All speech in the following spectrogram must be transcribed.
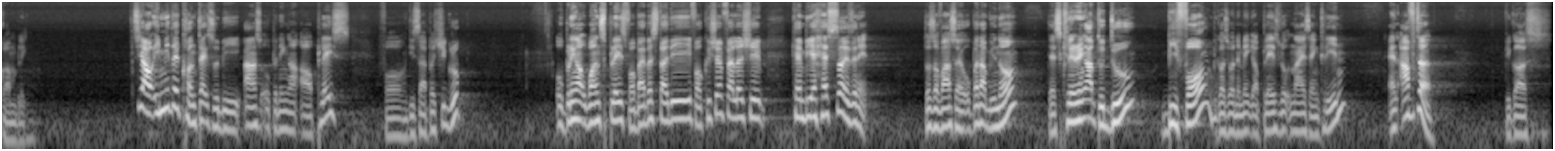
grumbling. See, our immediate context would be us opening up our place for discipleship group. Opening up one's place for Bible study, for Christian fellowship, can be a hassle, isn't it? Those of us who have opened up, you know, there's clearing up to do before, because you want to make your place look nice and clean, and after, because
